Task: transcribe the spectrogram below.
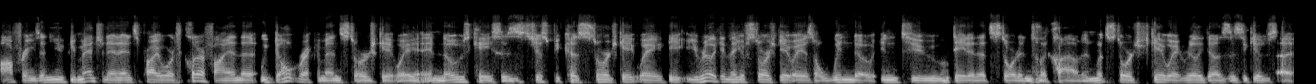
offerings. And you, you mentioned it, and it's probably worth clarifying that we don't recommend Storage Gateway in those cases just because Storage Gateway, you really can think of Storage Gateway as a window into data that's stored into the cloud. And what Storage Gateway really does is it gives a,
